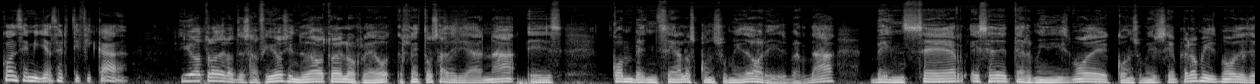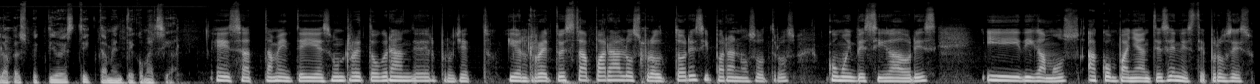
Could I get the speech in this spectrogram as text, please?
con semilla certificada. Y otro de los desafíos, sin duda otro de los retos, Adriana, es convencer a los consumidores, ¿verdad? Vencer ese determinismo de consumir siempre lo mismo desde la perspectiva estrictamente comercial. Exactamente, y es un reto grande del proyecto. Y el reto está para los productores y para nosotros como investigadores y, digamos, acompañantes en este proceso.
